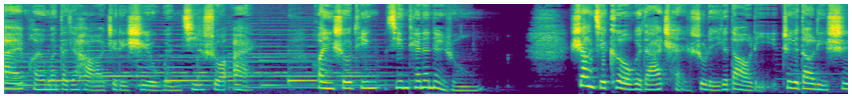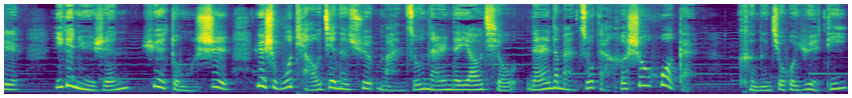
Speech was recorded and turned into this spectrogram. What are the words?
嗨，朋友们，大家好，这里是文姬说爱，欢迎收听今天的内容。上节课我给大家阐述了一个道理，这个道理是一个女人越懂事，越是无条件的去满足男人的要求，男人的满足感和收获感可能就会越低。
